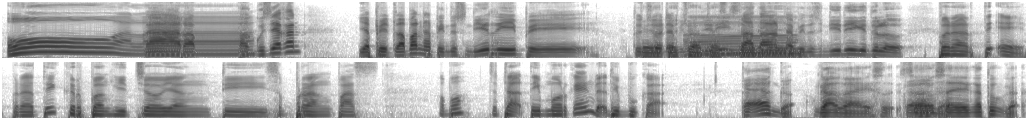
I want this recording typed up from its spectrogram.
oh alah Nah, rap- bagusnya kan ya B8 ada pintu sendiri, B7 ada B7 pintu ada sendiri, selatan ada pintu sendiri gitu loh. berarti eh berarti gerbang hijau yang di seberang pas apa cedak timur kayak enggak dibuka Kayaknya enggak. Enggak guys, saya ingat tuh enggak.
